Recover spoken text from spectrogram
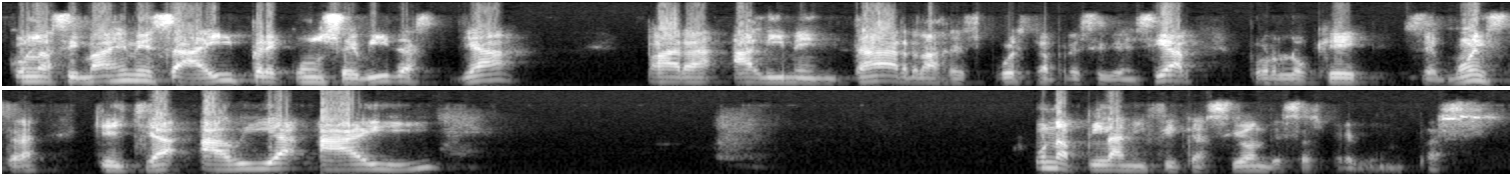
Con las imágenes ahí preconcebidas ya para alimentar la respuesta presidencial. Por lo que se muestra que ya había ahí una planificación de esas preguntas.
